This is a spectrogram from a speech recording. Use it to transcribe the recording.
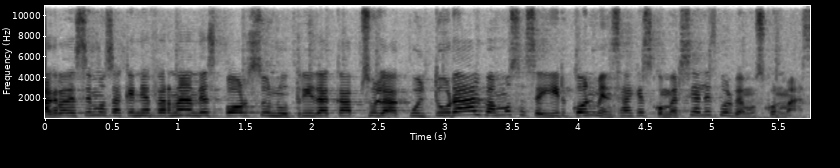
Agradecemos a Kenia Fernández por su nutrida cápsula cultural. Vamos a seguir con mensajes comerciales. Volvemos con más.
